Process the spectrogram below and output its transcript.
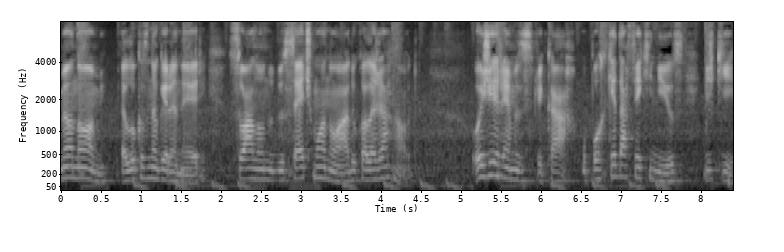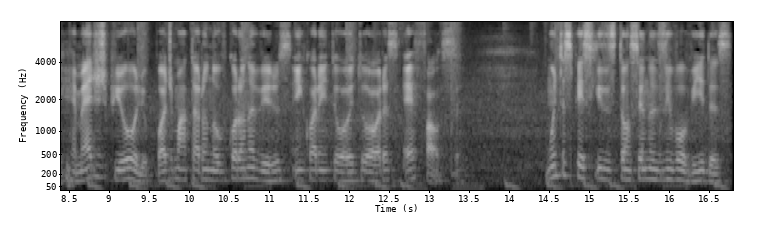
Meu nome é Lucas Nogueira Neri, sou aluno do sétimo ano A do Colégio Arnaldo. Hoje iremos explicar o porquê da fake news de que remédio de piolho pode matar o novo coronavírus em 48 horas é falsa. Muitas pesquisas estão sendo desenvolvidas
